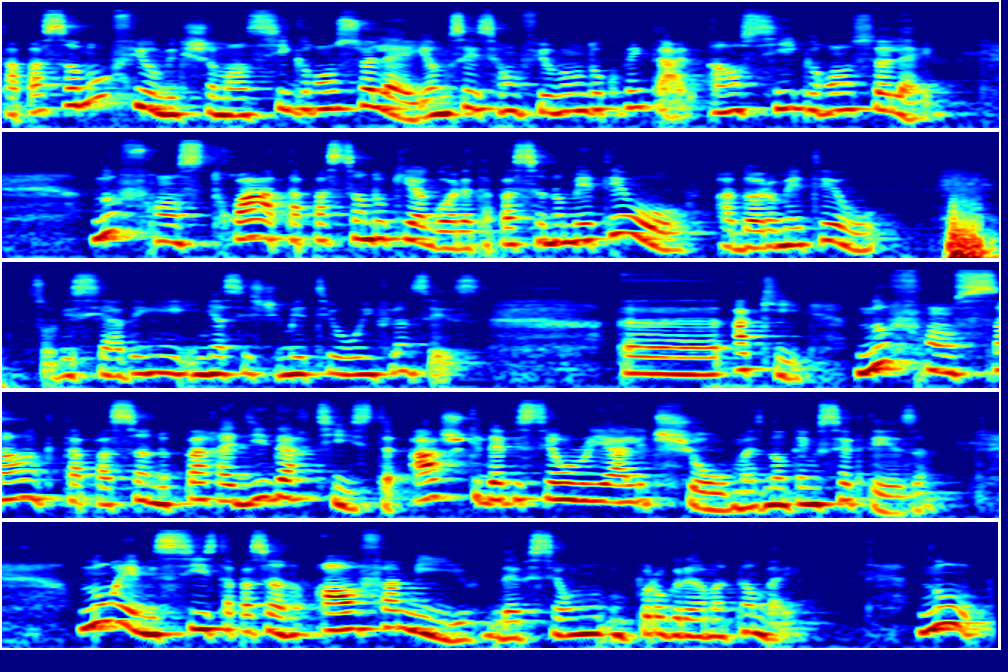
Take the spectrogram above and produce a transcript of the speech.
tá passando um filme que chama Ainsi Grand Soleil. Eu não sei se é um filme ou um documentário. Ainsi Grand Soleil. No France 3, tá passando o que agora? Tá passando Meteor. Adoro Meteor. Sou viciada em, em assistir Meteor em francês. Uh, aqui, no France 5 tá passando Paradis d'Artiste. Acho que deve ser um reality show, mas não tenho certeza. No MC está passando En Famille, deve ser um, um programa também. No,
